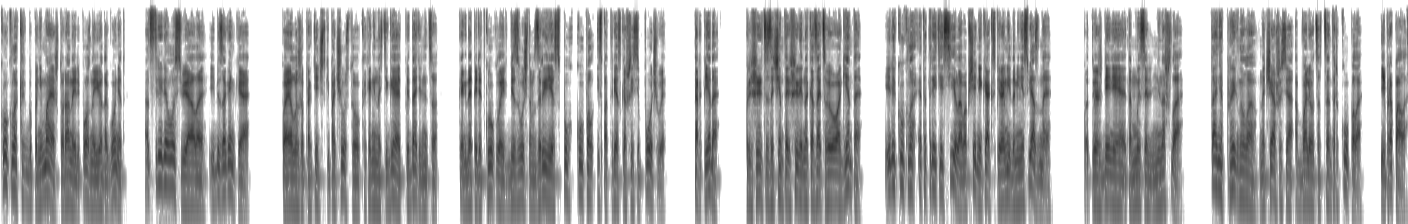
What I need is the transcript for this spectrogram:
Кукла, как бы понимая, что рано или поздно ее догонят, отстреливалась вяло и без огонька. Павел уже практически почувствовал, как они настигают предательницу, когда перед куклой в беззвучном взрыве спух купол из потрескавшейся почвы. Торпеда? Пришельцы зачем-то решили наказать своего агента? Или кукла — это третья сила, вообще никак с пирамидами не связанная? Подтверждения эта мысль не нашла. Таня прыгнула в начавшийся обваливаться центр купола и пропала.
